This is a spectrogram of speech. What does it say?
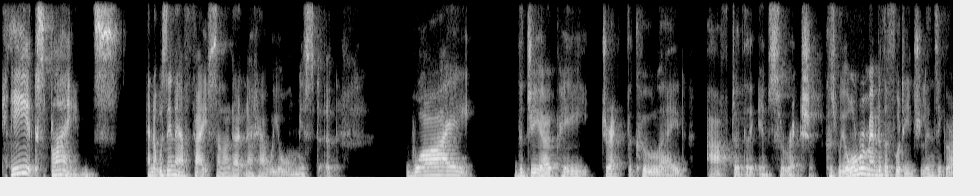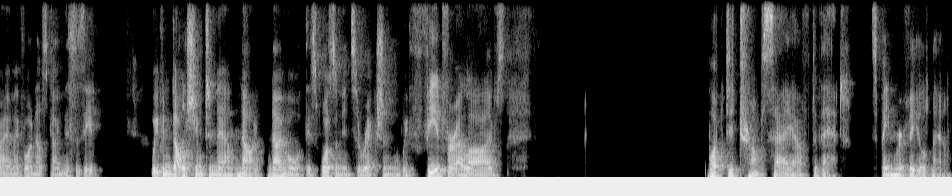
he explains, and it was in our face, and I don't know how we all missed it, why the GOP drank the Kool Aid after the insurrection. Because we all remember the footage, Lindsey Graham, everyone else going, this is it. We've indulged him to now. No, no more. This was an insurrection. We feared for our lives. What did Trump say after that? It's been revealed now.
